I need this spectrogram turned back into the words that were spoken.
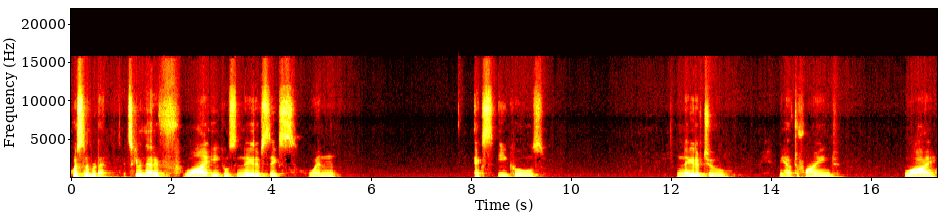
Question number 10. It's given that if y equals negative 6 when x equals negative 2, we have to find y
